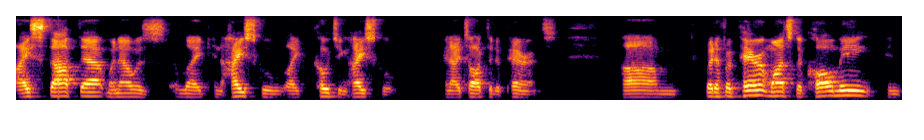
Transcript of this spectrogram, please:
I stopped that when I was like in high school, like coaching high school, and I talked to the parents. Um, but if a parent wants to call me and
